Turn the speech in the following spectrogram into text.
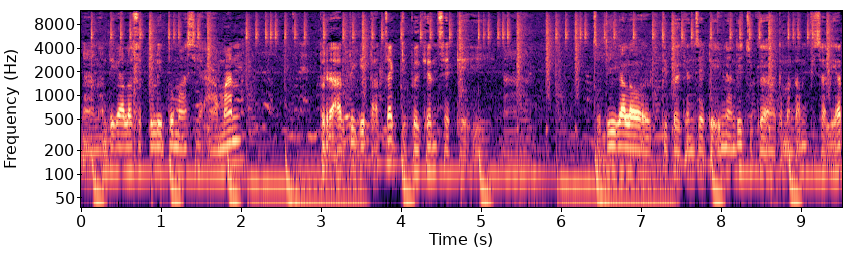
nah nanti kalau spool itu masih aman berarti kita cek di bagian CDI nah jadi kalau di bagian CDI nanti juga teman-teman bisa lihat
